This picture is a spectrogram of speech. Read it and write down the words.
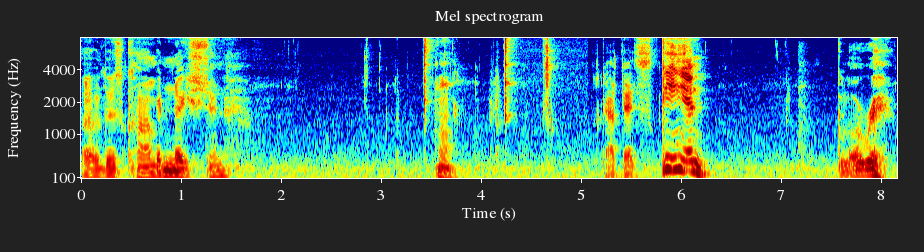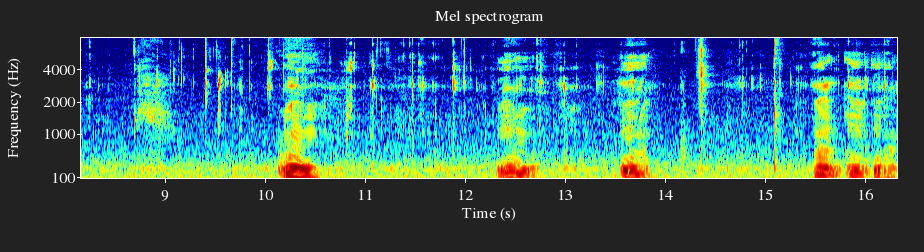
Of this combination. Mm. Got that skin. Glory. Mmm. Mmm. Mmm. Mmm. Mmm. Mm.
